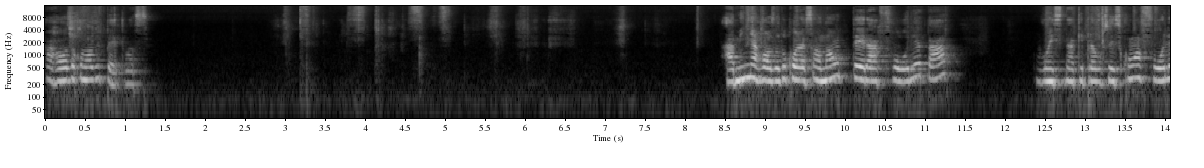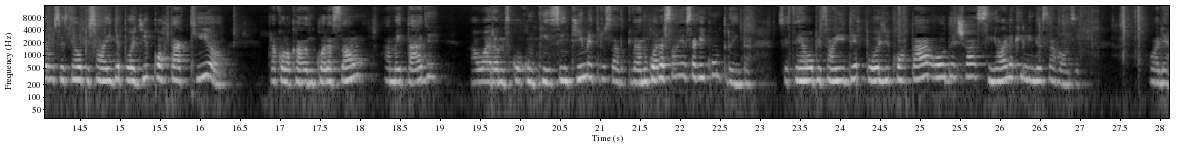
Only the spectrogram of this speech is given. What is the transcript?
a rosa com nove pétalas. A minha rosa do coração não terá folha, tá? Vou ensinar aqui pra vocês com a folha. Vocês têm a opção aí depois de cortar aqui, ó. Pra colocar no coração, a metade. O arame ficou com 15 centímetros, sabe? Que vai no coração e esse aqui com 30. Vocês têm a opção aí depois de cortar ou deixar assim. Olha que linda essa rosa. Olha.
